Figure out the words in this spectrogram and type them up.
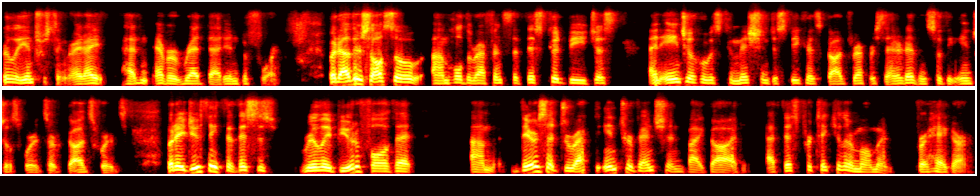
Really interesting, right? I hadn't ever read that in before. But others also um, hold the reference that this could be just an angel who was commissioned to speak as God's representative. And so the angel's words are God's words. But I do think that this is really beautiful that um, there's a direct intervention by God at this particular moment for Hagar.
